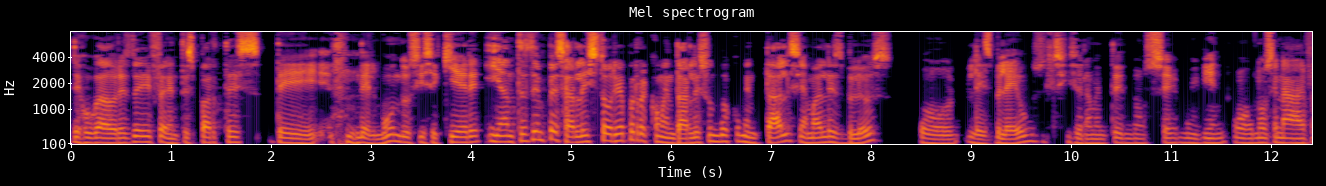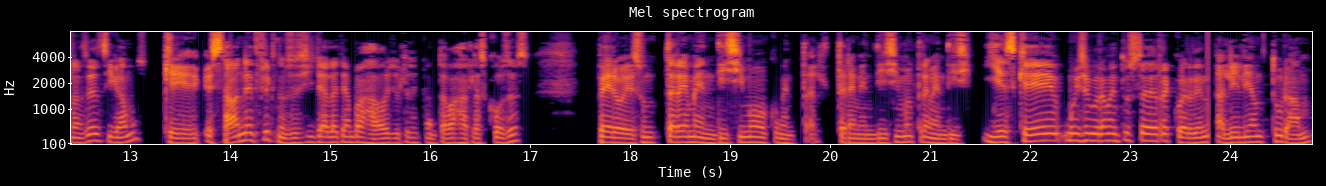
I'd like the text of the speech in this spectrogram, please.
de jugadores de diferentes partes de, del mundo, si se quiere. Y antes de empezar la historia, pues recomendarles un documental, se llama Les Bleus o Les Bleus, sinceramente no sé muy bien o no sé nada de francés, digamos, que estaba en Netflix, no sé si ya la hayan bajado, ellos les encanta bajar las cosas pero es un tremendísimo documental, tremendísimo, tremendísimo. Y es que muy seguramente ustedes recuerden a Lilian Thuram,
